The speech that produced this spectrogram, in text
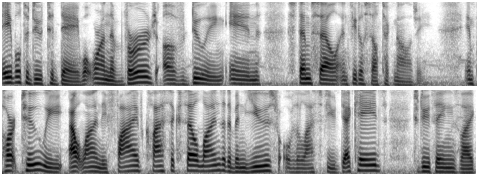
able to do today, what we're on the verge of doing in stem cell and fetal cell technology. In part two, we outlined the five classic cell lines that have been used over the last few decades to do things like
